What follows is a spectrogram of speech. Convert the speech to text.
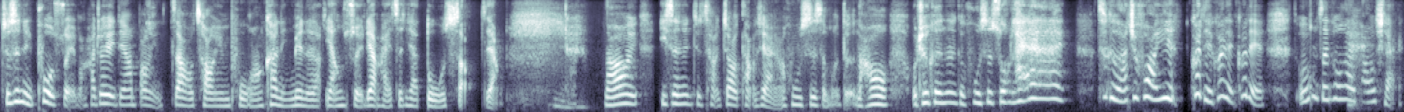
就是你破水嘛，他就一定要帮你照超音波，然后看里面的羊水量还剩下多少这样。然后医生就躺叫我躺下来，然后护士什么的，然后我就跟那个护士说：“来来来来，这个拿去化验，快点快点快点！我用真空袋包起来，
